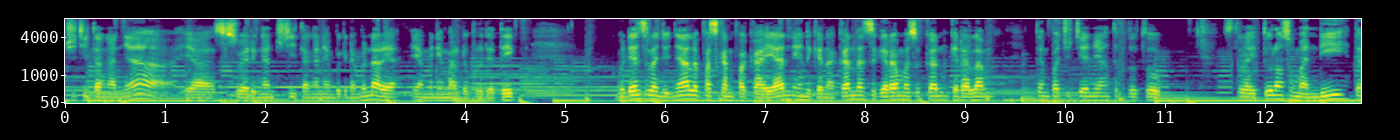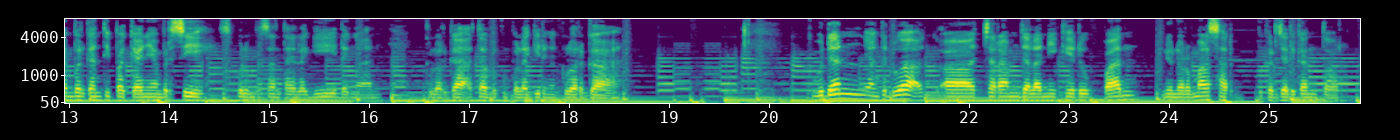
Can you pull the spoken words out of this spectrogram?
Cuci tangannya ya sesuai dengan cuci tangan yang benar-benar ya, yang minimal 20 detik. Kemudian selanjutnya lepaskan pakaian yang dikenakan dan segera masukkan ke dalam tempat cucian yang tertutup. Setelah itu langsung mandi dan berganti pakaian yang bersih sebelum bersantai lagi dengan keluarga atau berkumpul lagi dengan keluarga. Kemudian yang kedua uh, cara menjalani kehidupan new normal saat bekerja di kantor.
